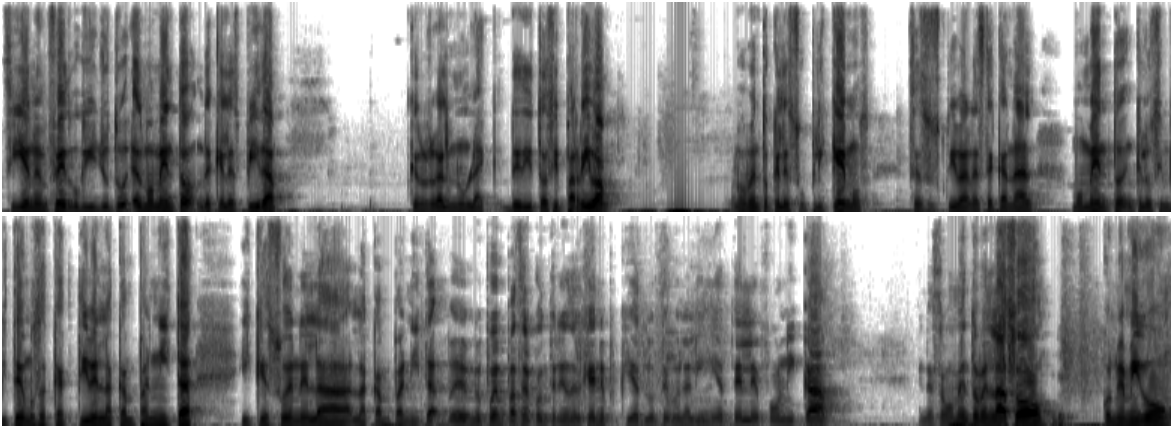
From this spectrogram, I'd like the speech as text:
siguiendo en Facebook y YouTube. Es momento de que les pida que nos regalen un like, dedito así para arriba. Momento que les supliquemos, se suscriban a este canal. Momento en que los invitemos a que activen la campanita y que suene la, la campanita. Eh, me pueden pasar contenido del genio porque ya lo tengo en la línea telefónica. En este momento me enlazo con mi amigo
